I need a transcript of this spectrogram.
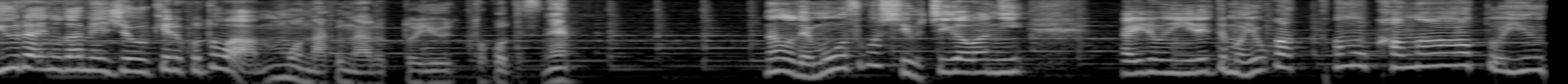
由来のダメージを受けることはもうなくなるというとこですね。なので、もう少し内側に大量に入れてもよかったのかなという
